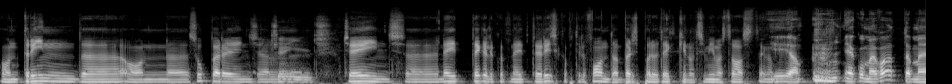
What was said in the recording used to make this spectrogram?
on Trind, on Super Angel, Change, Change, neid, tegelikult neid riskikapitalifonde on päris palju tekkinud siin viimaste aastatega. ja, ja kui me vaatame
